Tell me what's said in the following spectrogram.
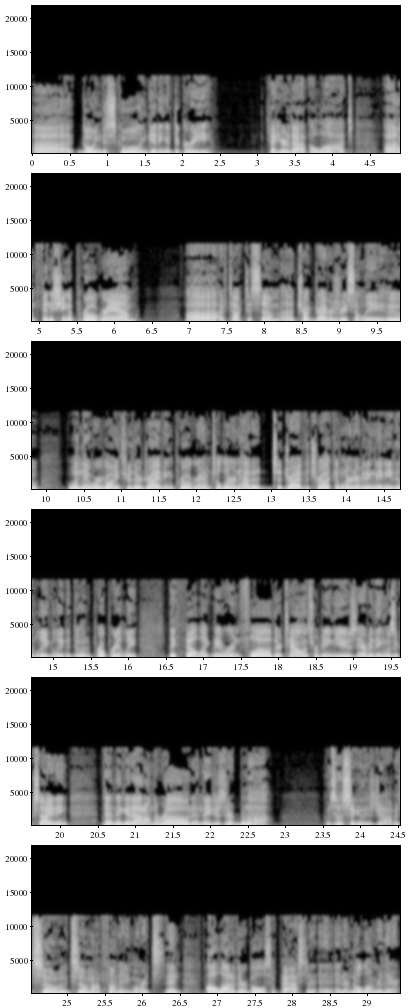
uh, going to school and getting a degree. I hear that a lot. Um, finishing a program. Uh, I've talked to some uh, truck drivers recently who when they were going through their driving program to learn how to, to drive the truck and learn everything they needed legally to do it appropriately. They felt like they were in flow, their talents were being used, everything was exciting. Then they get out on the road and they just they're blah. I'm so sick of this job. It's so it's so not fun anymore. It's and a lot of their goals have passed and, and are no longer there.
